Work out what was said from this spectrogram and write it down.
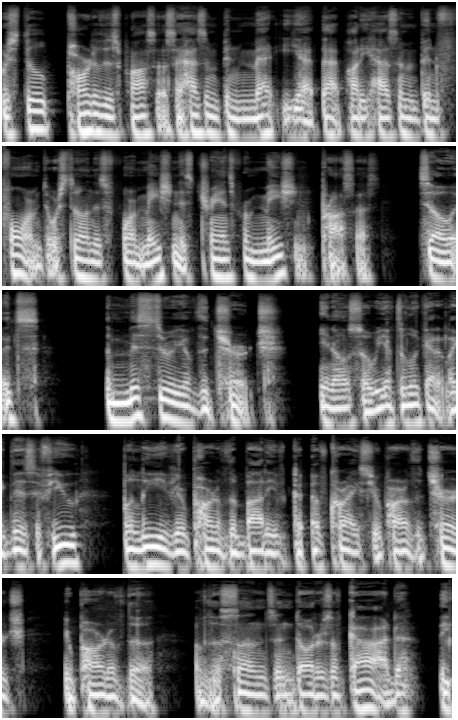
we're still part of this process. It hasn't been met yet. That body hasn't been formed. We're still in this formation, this transformation process. So it's the mystery of the church, you know. So we have to look at it like this. If you believe you're part of the body of, of Christ, you're part of the church, you're part of the of the sons and daughters of God, the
